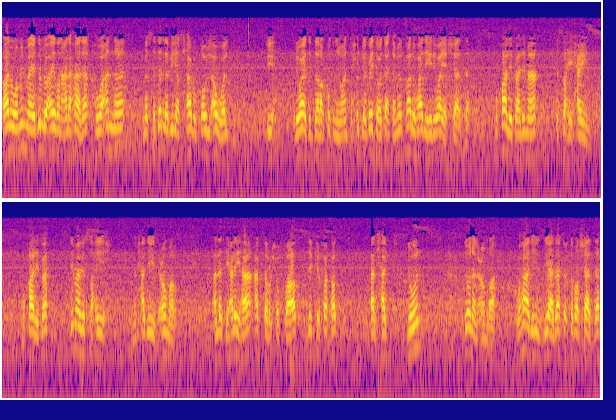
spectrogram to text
قالوا ومما يدل أيضا على هذا هو أن ما استدل به أصحاب القول الأول في رواية الدار قطني وأن تحج البيت وتأتمر قالوا هذه رواية شاذة مخالفة لما في الصحيحين مخالفة لما في الصحيح. من حديث عمر التي عليها أكثر الحفاظ ذكر فقط الحج دون دون العمرة. وهذه الزيادة تعتبر شاذة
